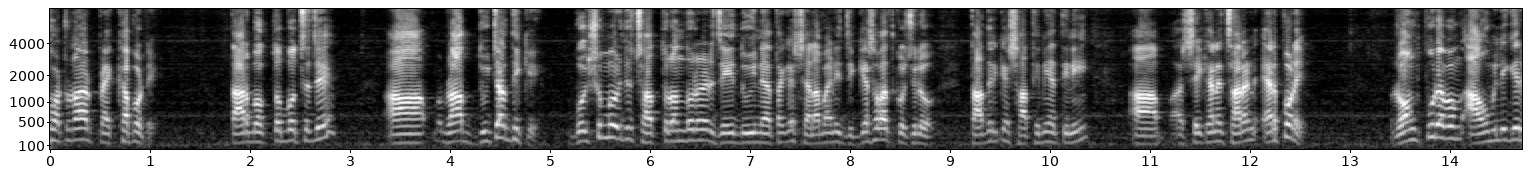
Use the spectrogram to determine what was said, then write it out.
ঘটনার প্রেক্ষাপটে তার বক্তব্য হচ্ছে যে রাত দুইটার দিকে বৈষম্য বিরোধী ছাত্র আন্দোলনের যে দুই নেতাকে সেনাবাহিনী জিজ্ঞাসাবাদ করেছিল, তাদেরকে সাথে নিয়ে তিনি সেখানে ছাড়েন। এরপরে রংপুর এবং আওয়ামী লীগের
